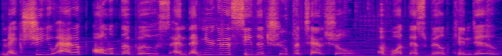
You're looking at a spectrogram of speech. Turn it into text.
make sure you add up all of the boosts and then you're going to see the true potential of what this build can do.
